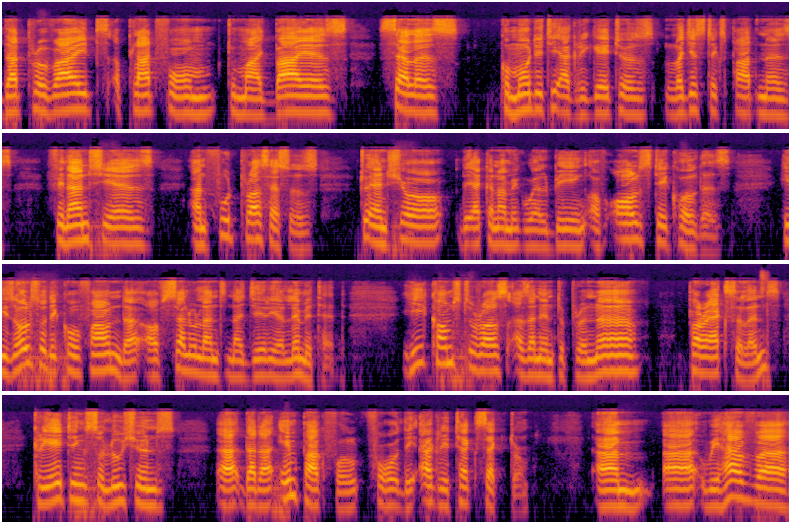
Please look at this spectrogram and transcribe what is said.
that provides a platform to match buyers, sellers, commodity aggregators, logistics partners, financiers, and food processors to ensure the economic well-being of all stakeholders. He's also the co-founder of Cellulant Nigeria Limited. He comes to us as an entrepreneur par excellence, creating solutions uh, that are impactful for the agri-tech sector. Um, uh, we have uh,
